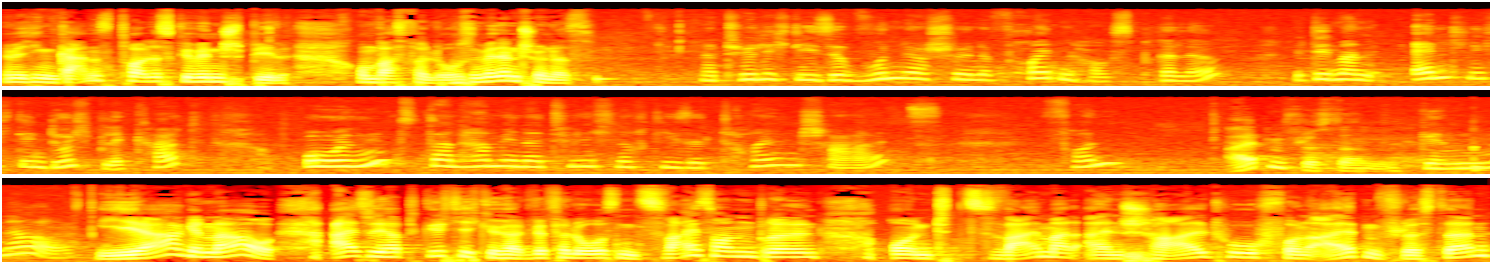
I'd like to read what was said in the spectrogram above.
Nämlich ein ganz tolles Gewinnspiel. Und was verlosen wir denn Schönes? Natürlich diese wunderschöne Freudenhausbrille, mit dem man endlich den Durchblick hat. Und dann haben wir natürlich noch diese tollen Schals von Alpenflüstern. genau. Ja, genau. Also ihr habt richtig gehört, wir verlosen zwei Sonnenbrillen und zweimal ein Schaltuch von Alpenflüstern.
